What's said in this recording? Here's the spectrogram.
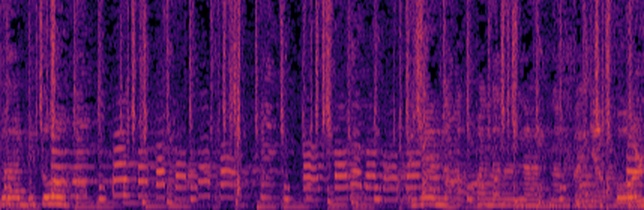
Grabe to. Ayan, natakpan na na lahat ng kanyang pore.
